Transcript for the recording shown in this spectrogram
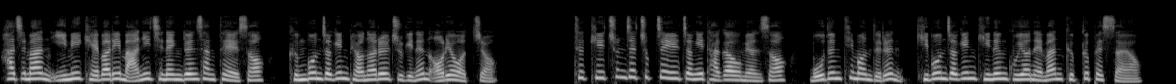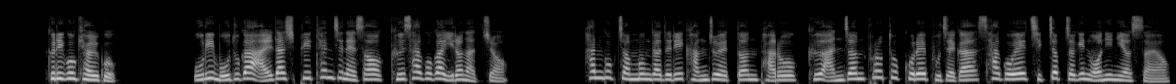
하지만 이미 개발이 많이 진행된 상태에서 근본적인 변화를 주기는 어려웠죠. 특히 춘제 축제 일정이 다가오면서 모든 팀원들은 기본적인 기능 구현에만 급급했어요. 그리고 결국 우리 모두가 알다시피 텐진에서 그 사고가 일어났죠. 한국 전문가들이 강조했던 바로 그 안전 프로토콜의 부재가 사고의 직접적인 원인이었어요.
